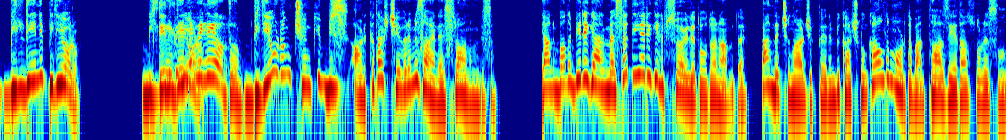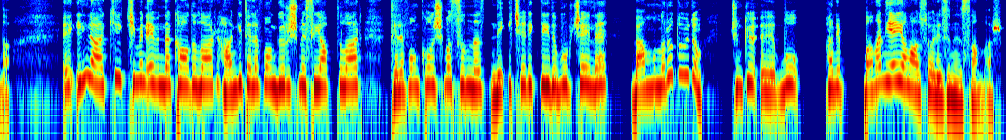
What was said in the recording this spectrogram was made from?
bildiğini biliyorum. Bildiğini, Bildiğini biliyorum. biliyordun. Biliyorum çünkü biz arkadaş çevremiz aynı Esra Hanım bizim. Yani bana biri gelmese diğeri gelip söyledi o dönemde. Ben de Çınarcık'taydım birkaç gün kaldım orada ben taziyeden sonrasında. E, İlla ki kimin evinde kaldılar, hangi telefon görüşmesi yaptılar, telefon konuşması ne, ne içerikliydi Burçe ile ben bunları duydum. Çünkü e, bu hani bana niye yalan söylesin insanlar?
